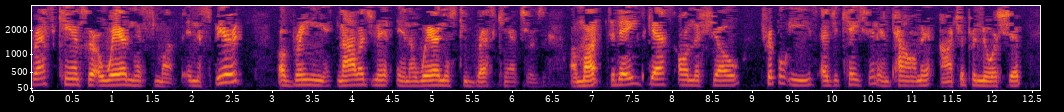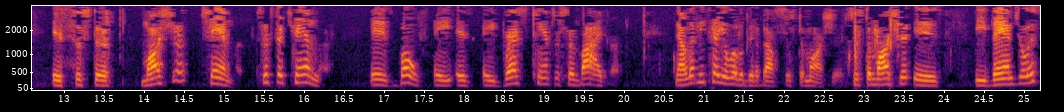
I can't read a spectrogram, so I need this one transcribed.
Breast Cancer Awareness Month in the spirit of bringing acknowledgement and awareness to breast cancers a month. Today's guest on the show, Triple E's Education, Empowerment, Entrepreneurship, is Sister Marsha Chandler. Sister Chandler is both a is a breast cancer survivor now, let me tell you a little bit about Sister Marcia. Sister Marcia is evangelist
